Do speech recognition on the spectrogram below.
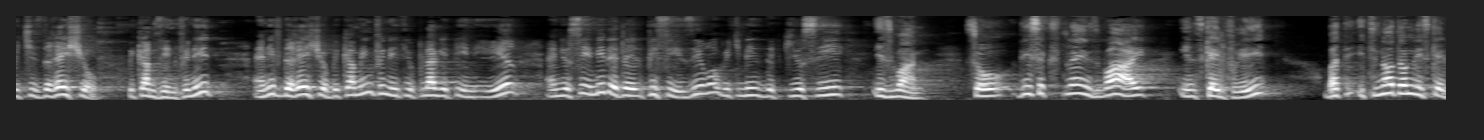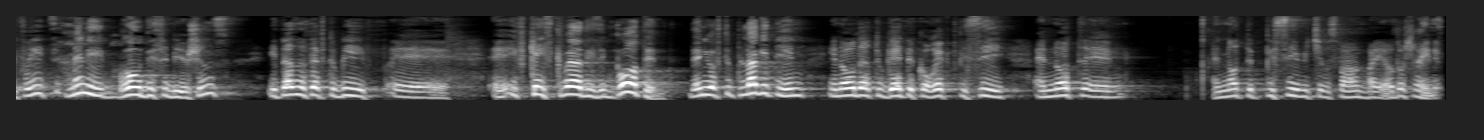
which is the ratio, becomes infinite. And if the ratio becomes infinite, you plug it in here, and you see immediately PC is zero, which means that QC is one. So this explains why in scale free, but it's not only scale free, it's many broad distributions. It doesn't have to be, uh, if k squared is important, then you have to plug it in in order to get the correct PC and not, uh, and not the PC which was found by Erdős-Rényi.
